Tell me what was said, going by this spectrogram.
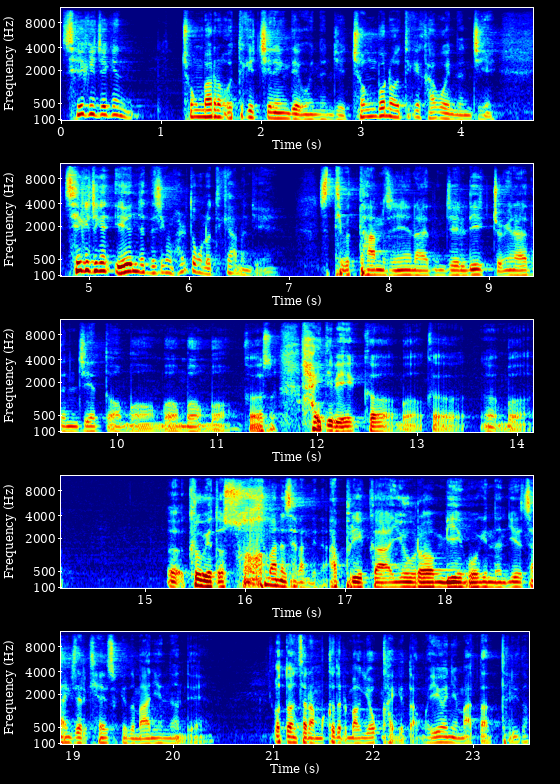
세계적인 종말은 어떻게 진행되고 있는지 정보는 어떻게 가고 있는지 세계적인 예언자들 지금 활동을 어떻게 하는지 스티브 탐슨이라든지 릭종이라든지 또 뭐 뭐 뭐뭐그 하이디 베이커 뭐그 뭐 어, 그 외에도 수많은 사람들이 아프리카 유럽 미국 있는 일상기사를 계속해서 많이 했는데 어떤 사람은 그들을 막 욕하기도 하고 예언이 맞다 틀리다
